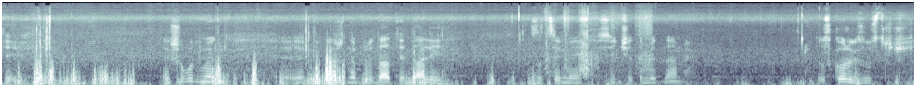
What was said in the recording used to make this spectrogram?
тих. Так що будемо е, як наблюдати далі за цими січатими днами. До скорих зустрічей.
